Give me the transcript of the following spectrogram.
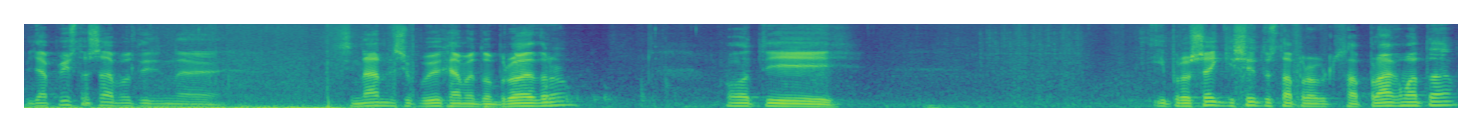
Διαπίστωσα από την ε, συνάντηση που είχαμε τον Πρόεδρο ότι η προσέγγιση του στα, πράγματα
